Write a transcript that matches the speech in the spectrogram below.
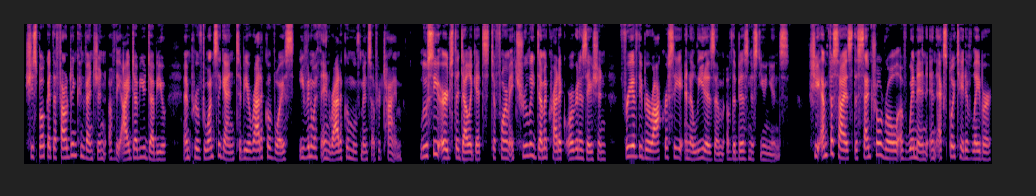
she spoke at the founding convention of the IWW and proved once again to be a radical voice even within radical movements of her time. Lucy urged the delegates to form a truly democratic organization free of the bureaucracy and elitism of the business unions. She emphasized the central role of women in exploitative labor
